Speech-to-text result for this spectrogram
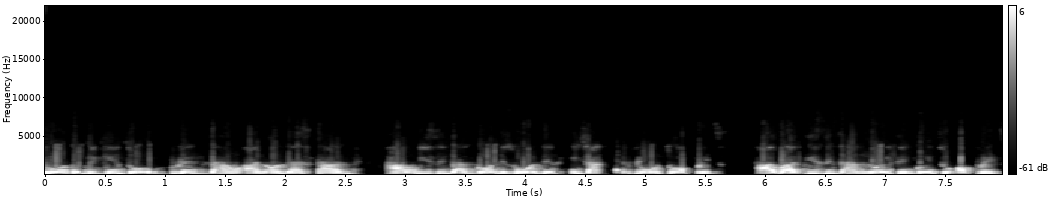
We want to begin to break down and understand how is it that God is wanting each and everyone to operate. How about is this anointing going to operate?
